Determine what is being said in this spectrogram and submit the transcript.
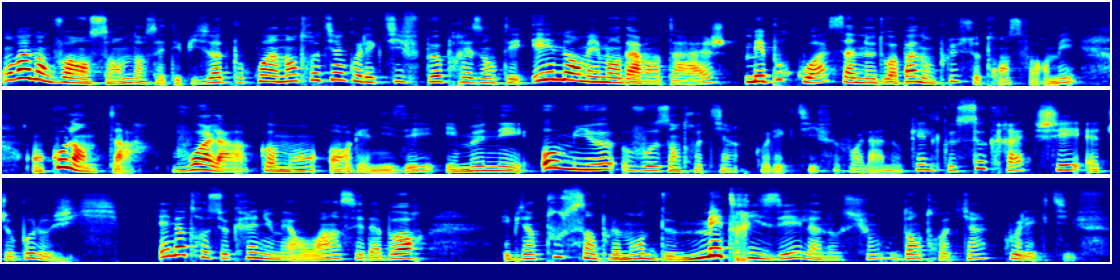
On va donc voir ensemble dans cet épisode pourquoi un entretien collectif peut présenter énormément d'avantages, mais pourquoi ça ne doit pas non plus se transformer en colanta. Voilà comment organiser et mener au mieux vos entretiens collectifs. Voilà nos quelques secrets chez Jobology. Et notre secret numéro 1, c'est d'abord eh bien tout simplement de maîtriser la notion d'entretien collectif.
